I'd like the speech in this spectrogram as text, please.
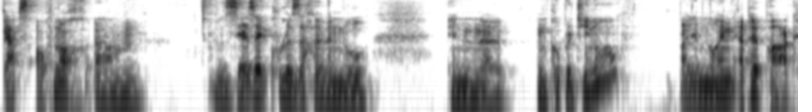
gab es auch noch ähm, eine sehr, sehr coole Sache, wenn du in, äh, in Cupertino bei dem neuen Apple Park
